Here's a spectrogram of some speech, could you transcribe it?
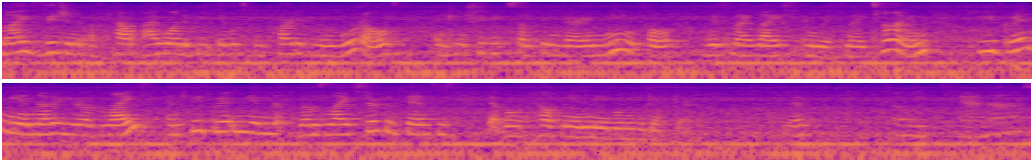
my vision of how I want to be able to be part of your world and contribute something very meaningful with my life and with my time. Please grant me another year of life, and please grant me those life circumstances that will help me and enable me to get there. Yeah? So we can ask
